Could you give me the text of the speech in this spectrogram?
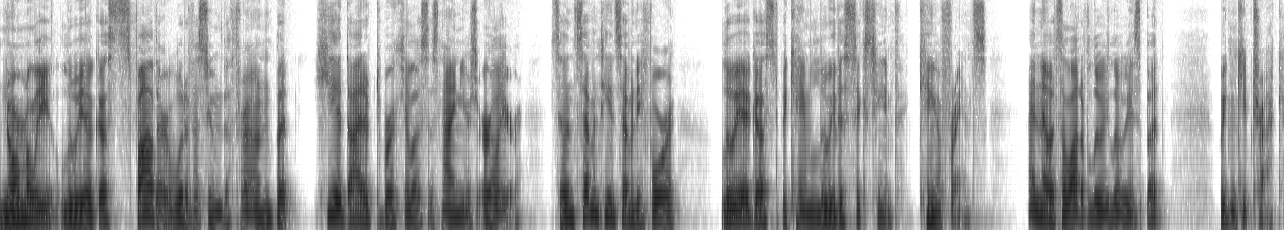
Normally, Louis Auguste's father would have assumed the throne, but he had died of tuberculosis nine years earlier. So in 1774, Louis Auguste became Louis XVI, King of France. I know it's a lot of Louis Louis, but we can keep track.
